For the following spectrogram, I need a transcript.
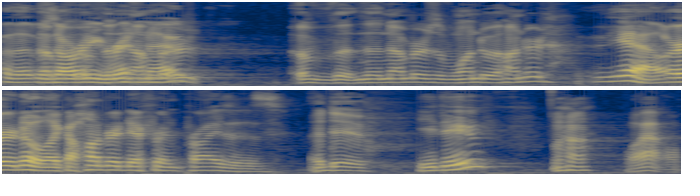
that was already the written number- out? of the, the numbers of one to a hundred. Yeah, or no, like a hundred different prizes. I do. You do? Uh huh. Wow.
